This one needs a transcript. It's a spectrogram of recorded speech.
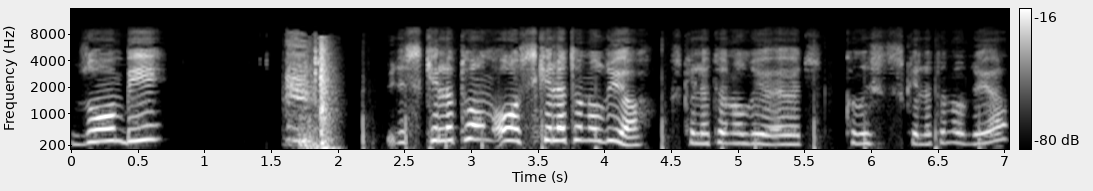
zombi bir de skeleton o skeleton oluyor. Skeleton oluyor evet. Kılıçlı skeleton oluyor.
